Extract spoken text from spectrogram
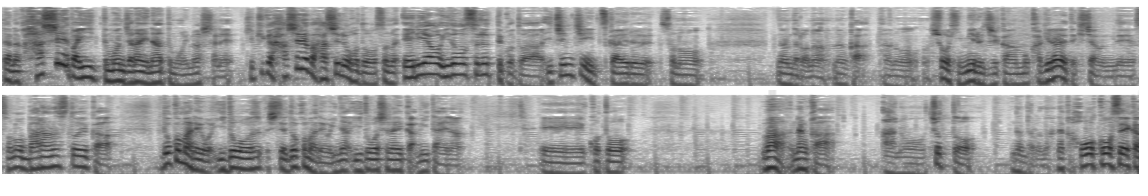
らなんか走ればいいってもんじゃないなと思いましたね。結局走れば走るほど、そのエリアを移動するってことは、1日に使える、その、なんだろうな、なんか、あの、商品見る時間も限られてきちゃうんで、そのバランスというか、どこまでを移動してどこまでを移動しないかみたいな、えー、ことは、なんか、あの、ちょっと、なんだろうな、なんか方向性考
